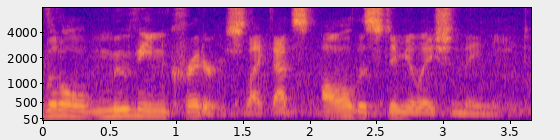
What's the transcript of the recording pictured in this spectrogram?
little moving critters. Like that's all the stimulation they need.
